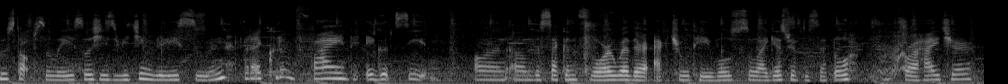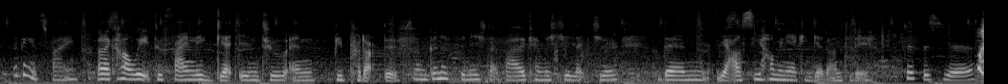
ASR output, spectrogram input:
two stops away, so she's reaching really soon. But I couldn't find a good seat on um, the second floor where there are actual tables, so I guess we have to settle for a high chair. I think it's fine. But I can't wait to finally get into and be productive. So I'm gonna finish that biochemistry lecture, then yeah, I'll see how many I can get done today. Tiff is here.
